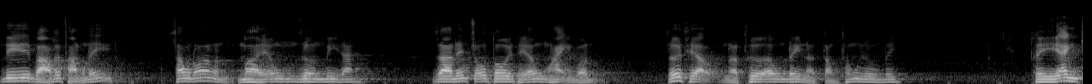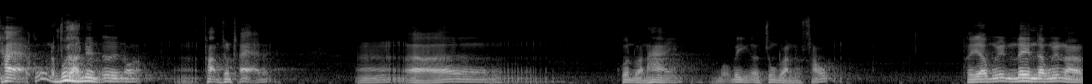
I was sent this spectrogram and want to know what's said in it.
đi vào cái phòng đấy. Sau đó là mời ông dương minh ra ra đến chỗ tôi thì ông hạnh bảo, giới thiệu là thưa ông, đây là tổng thống dương minh. Thì anh thệ cũng là vừa lên tới nó phạm xuân thệ đấy. Ờ, ở quân đoàn 2 bộ binh ở trung đoàn 6 thì ông ấy lên ông ấy là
